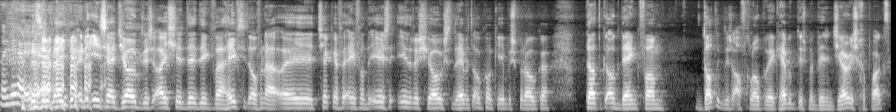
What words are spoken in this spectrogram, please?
ja. is een beetje een inside joke. Dus als je denkt, waar heeft hij het over? Nou, uh, check even een van de eerste eerdere shows. Daar hebben we het ook al een keer besproken. Dat ik ook denk van, dat ik dus afgelopen week heb ik dus met Ben Jerry's gepakt.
